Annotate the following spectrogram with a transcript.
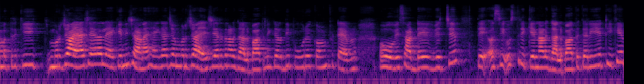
ਮਤਲਬ ਕਿ ਮੁਰਝਾਇਆ ਚਿਹਰਾ ਲੈ ਕੇ ਨਹੀਂ ਜਾਣਾ ਹੈਗਾ ਜਾਂ ਮੁਰਝਾਏ ਚਿਹਰੇ ਦੇ ਨਾਲ ਗੱਲਬਾਤ ਨਹੀਂ ਕਰਦੀ, ਪੂਰੇ ਕੰਫਰਟੇਬਲ ਹੋਵੇ ਸਾਡੇ ਵਿੱਚ ਤੇ ਅਸੀਂ ਉਸ ਤਰੀਕੇ ਨਾਲ ਗੱਲਬਾਤ ਕਰੀਏ, ਠੀਕ ਹੈ?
